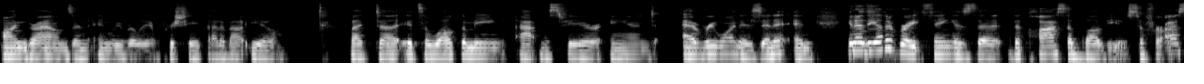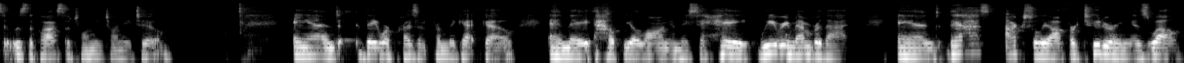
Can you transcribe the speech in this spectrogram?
on grounds, and, and we really appreciate that about you. But uh, it's a welcoming atmosphere, and everyone is in it. And you know, the other great thing is the the class above you. So for us, it was the class of 2022 and they were present from the get go and they help you along and they say, Hey, we remember that. And they actually offer tutoring as well.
